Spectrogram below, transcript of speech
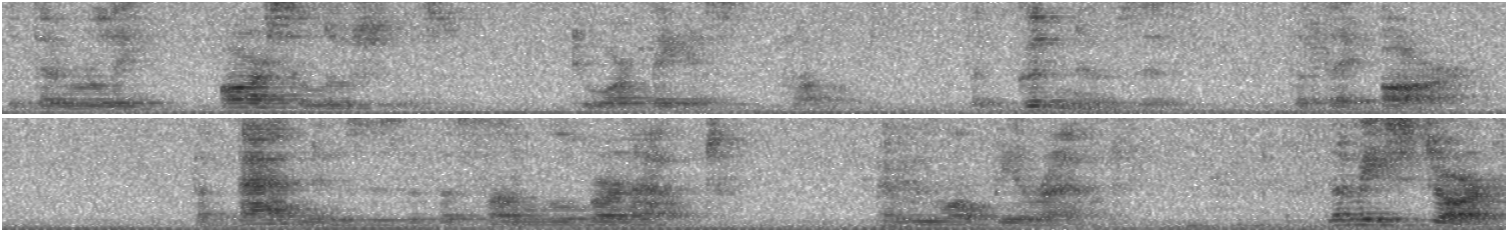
that there really are solutions to our biggest problem. The good news is that they are. The bad news is that the sun will burn out and we won't be around. Let me start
